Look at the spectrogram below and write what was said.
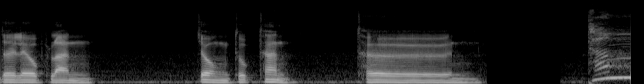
โดยเร็วพลัน จงทุกท่านเทินธรรม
